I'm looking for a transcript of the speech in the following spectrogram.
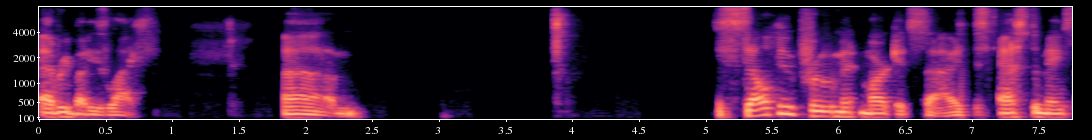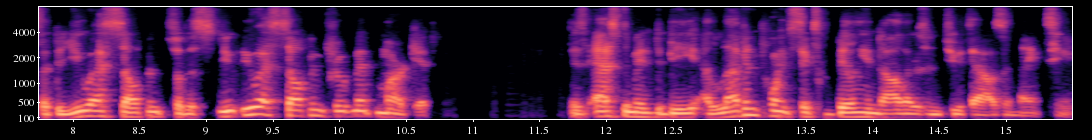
everybody's life. Um, the self-improvement market size estimates that the U.S. self so the U.S. self-improvement market is estimated to be 11.6 billion dollars in 2019.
